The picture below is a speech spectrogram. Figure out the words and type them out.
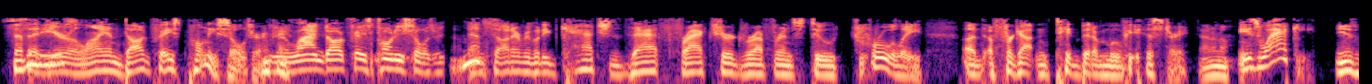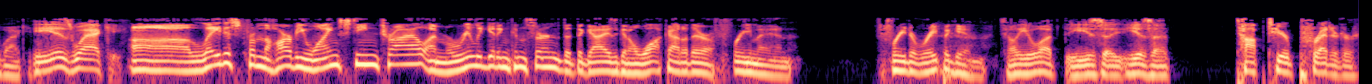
Said seventy years. you're a lion dog-faced pony soldier. You're a lion dog face pony soldier. and thought everybody'd catch that fractured reference to truly a, a forgotten tidbit of movie history. I don't know. He's wacky. He is wacky. He is wacky. Uh, latest from the Harvey Weinstein trial. I'm really getting concerned that the guy is going to walk out of there a free man, free to rape again. Tell you what, he's a, he is a top tier predator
